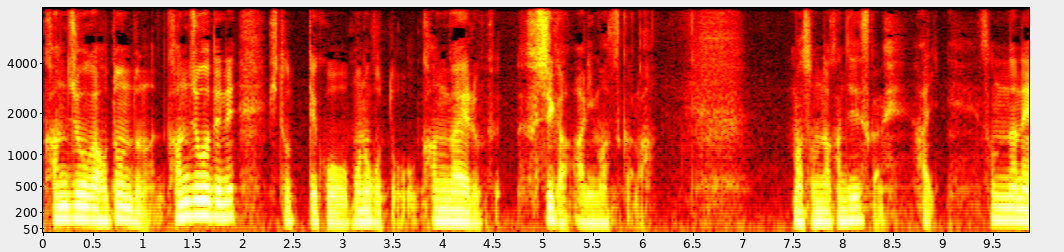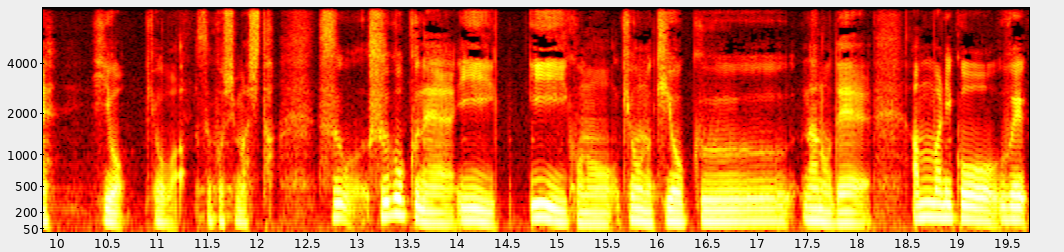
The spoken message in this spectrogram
感情がほとんどな感情でね人ってこう物事を考える節がありますからまあそんな感じですかね。はい。そんなね、日を今日は過ごしました。す、すごくね、いい、いいこの今日の記憶なので、あんまりこう上、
